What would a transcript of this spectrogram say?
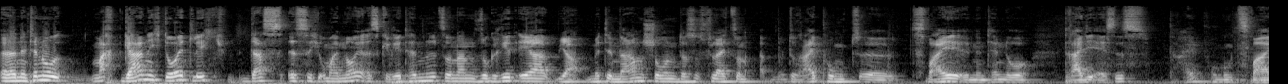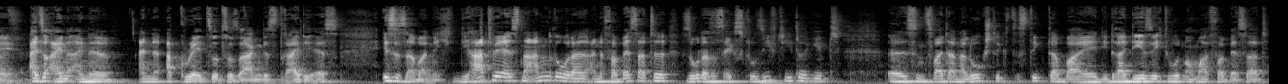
Äh, Nintendo macht gar nicht deutlich, dass es sich um ein neues Gerät handelt, sondern suggeriert eher, ja, mit dem Namen schon, dass es vielleicht so ein 3.2 Nintendo 3DS ist. 3.2. Also eine, eine, eine Upgrade sozusagen des 3DS. Ist es aber nicht. Die Hardware ist eine andere oder eine verbesserte, so dass es Exklusivtitel gibt. Äh, ist ein zweiter Analogstick Stick dabei. Die 3D-Sicht wurde nochmal verbessert.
